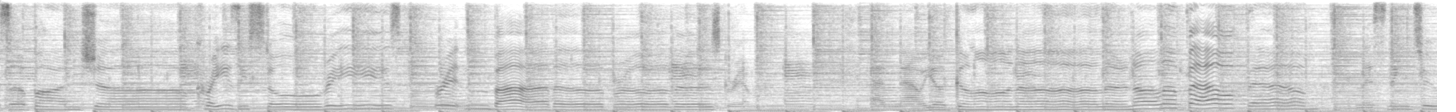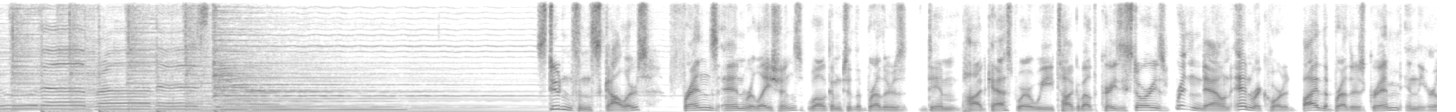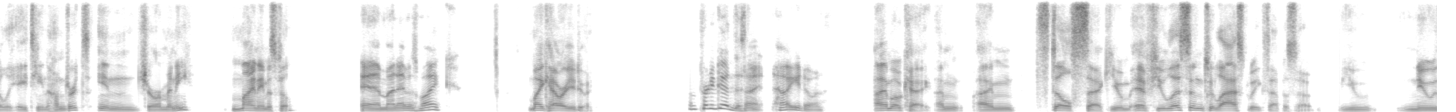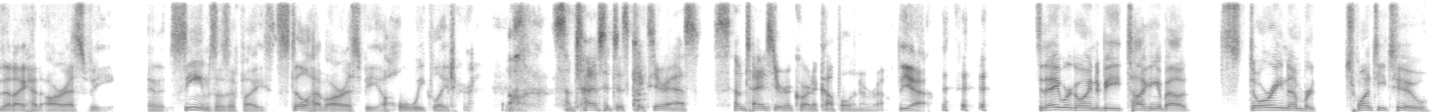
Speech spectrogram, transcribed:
There's a bunch of crazy stories written by the Brothers Grimm. And now you're gonna learn all about them listening to the Brothers Grimm. Students and scholars, friends and relations, welcome to the Brothers Dim podcast, where we talk about the crazy stories written down and recorded by the Brothers Grimm in the early 1800s in Germany. My name is Phil. And my name is Mike. Mike, how are you doing? I'm pretty good tonight. How are you doing? I'm okay. I'm I'm still sick. You if you listened to last week's episode, you knew that I had RSV, and it seems as if I still have RSV a whole week later. Oh, sometimes it just kicks your ass. Sometimes you record a couple in a row. Yeah. Today we're going to be talking about story number 22,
